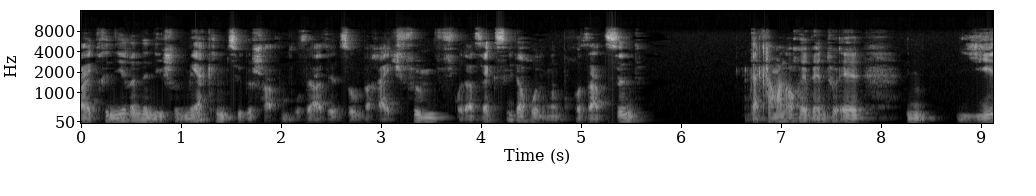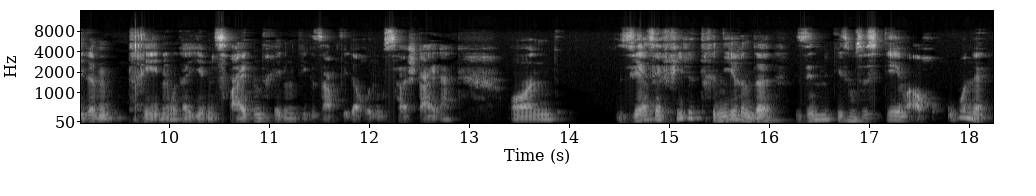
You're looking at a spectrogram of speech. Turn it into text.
bei Trainierenden, die schon mehr Klimmzüge schaffen, wo wir also jetzt so im Bereich fünf oder sechs Wiederholungen pro Satz sind, da kann man auch eventuell in jedem Training oder jedem zweiten Training die Gesamtwiederholungszahl steigern. Und sehr, sehr viele Trainierende sind mit diesem System auch ohne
